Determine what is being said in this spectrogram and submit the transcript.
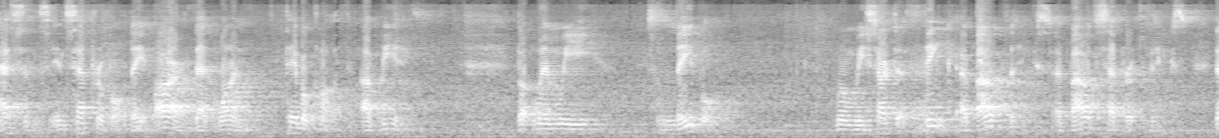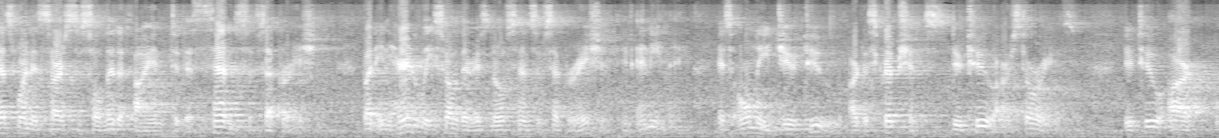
essence, inseparable. They are that one tablecloth of being. But when we label, when we start to think about things, about separate things, that's when it starts to solidify into the sense of separation. But inherently so, there is no sense of separation in anything. It's only due to our descriptions, due to our stories, due to our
